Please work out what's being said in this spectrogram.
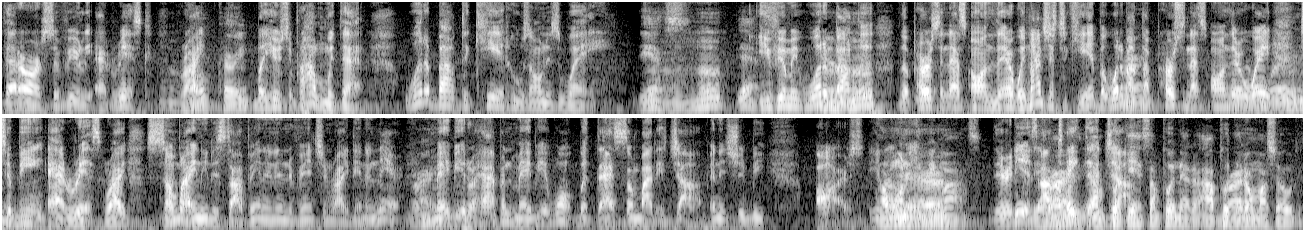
that are severely at risk, right? Okay. But here's the problem with that. What about the kid who's on his way? Yes. Mm-hmm. Yes. You feel me? What about the, the person that's on their way? Not just a kid, but what about the person that's on their way, to being at risk, right? Somebody need to stop in an intervention right then and there. Right. Maybe it'll happen, maybe it won't, but that's somebody's job, and it should be ours. You know I want it to be mine. There it is. Yeah, I'll right. take that I'm put- job. yes, I'm putting that. I'll put that on my shoulders.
